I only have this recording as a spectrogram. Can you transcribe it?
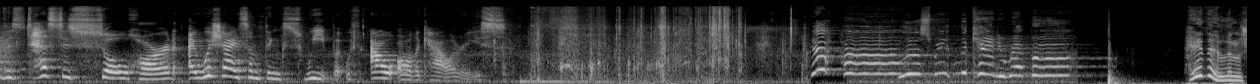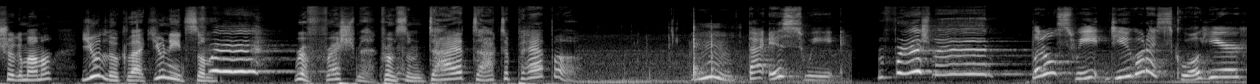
Oh, this test is so hard. I wish I had something sweet, but without all the calories. Little sweet in the candy wrapper. Hey there, little sugar mama. You look like you need some refreshment from some Diet Dr. Pepper. Mmm, that is sweet. Refreshment. Little Sweet, do you go to school here?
